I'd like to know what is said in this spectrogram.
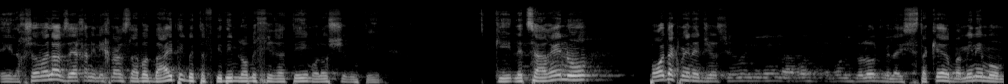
לחשוב עליו זה איך אני נכנס לעבוד בהייטק בתפקידים לא מכירתיים או לא שירותיים. כי לצערנו product managers שהיו רגילים לעבוד בחברות גדולות ולהשתכר במינימום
